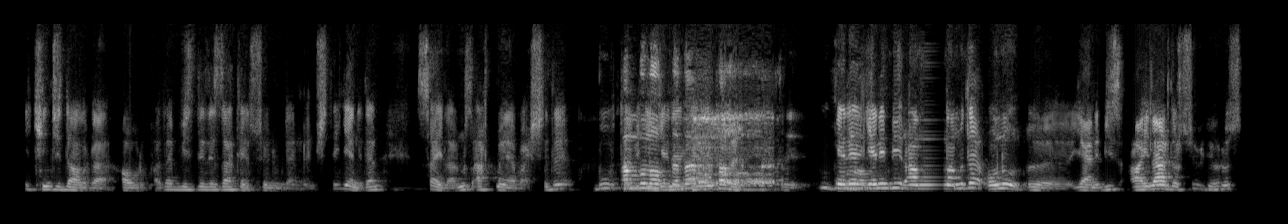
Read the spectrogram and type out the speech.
İkinci dalga Avrupa'da bizde de zaten sönümlenmemişti. Yeniden sayılarımız artmaya başladı. Bu Tam tabii bu noktada genel- tabii. genelgenin bir anlamı da onu e, yani biz aylardır söylüyoruz.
